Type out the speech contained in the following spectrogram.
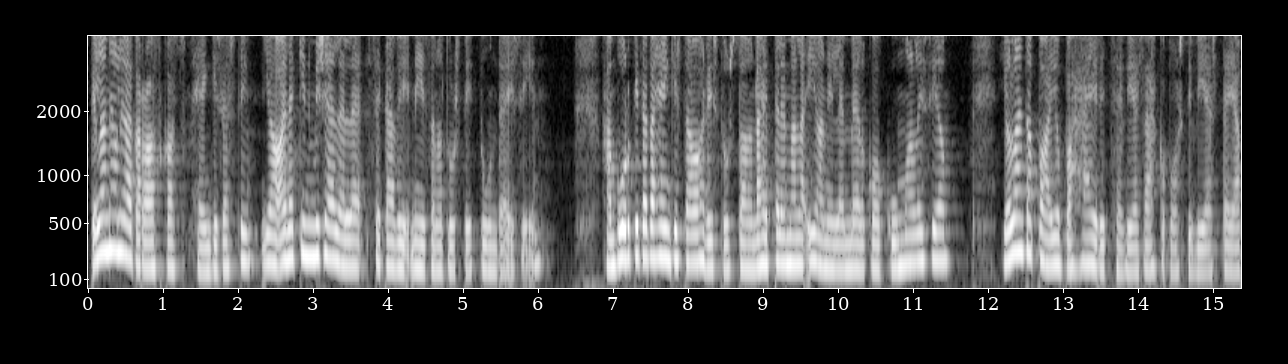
Tilanne oli aika raskas henkisesti ja ainakin Michellelle se kävi niin sanotusti tunteisiin. Hän purki tätä henkistä ahdistustaan lähettelemällä Ianille melko kummallisia, jollain tapaa jopa häiritseviä sähköpostiviestejä.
